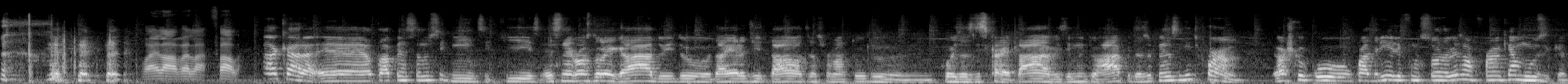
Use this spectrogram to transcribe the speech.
Vai lá, vai lá, fala. Ah, cara, é, eu tava pensando o seguinte, que esse negócio do legado e do, da era digital, transformar tudo em coisas descartáveis e muito rápidas, eu penso da seguinte forma. Eu acho que o, o quadrinho ele funciona da mesma forma que a música.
